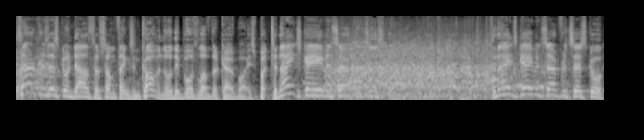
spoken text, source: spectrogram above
San Francisco and Dallas have some things in common, though. They both love their cowboys. But tonight's game in San Francisco. Tonight's game in San Francisco,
